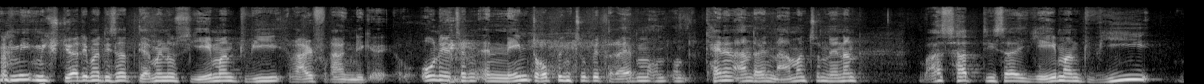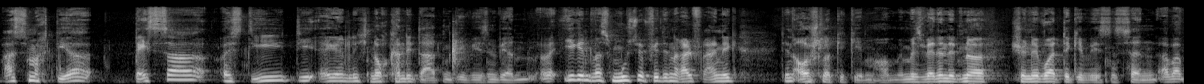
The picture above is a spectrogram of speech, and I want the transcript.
Na, mich, mich, stört immer dieser Terminus jemand wie Ralf Rangnick. Ohne jetzt ein, ein Name-Dropping zu betreiben und, und keinen anderen Namen zu nennen, was hat dieser jemand wie, was macht der besser als die, die eigentlich noch Kandidaten gewesen wären. Aber irgendwas muss ja für den Ralf Rangnick den Ausschlag gegeben haben. Es werden ja nicht nur schöne Worte gewesen sein. Aber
